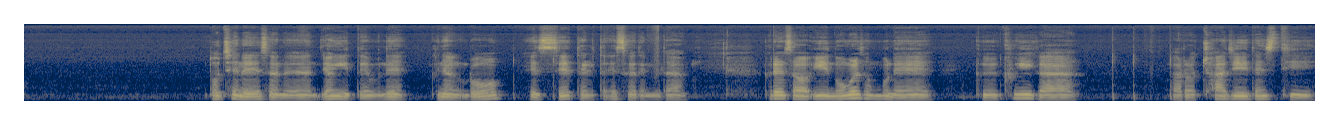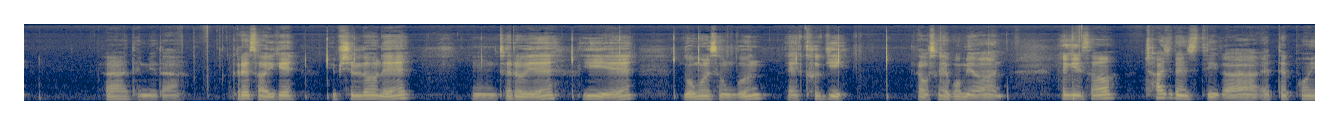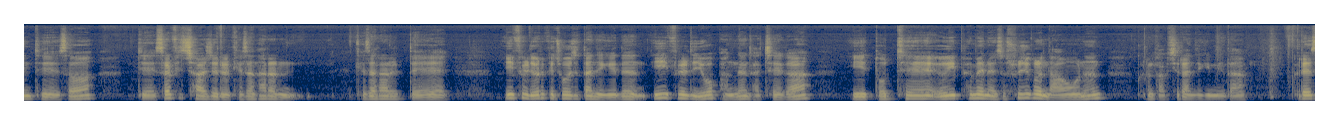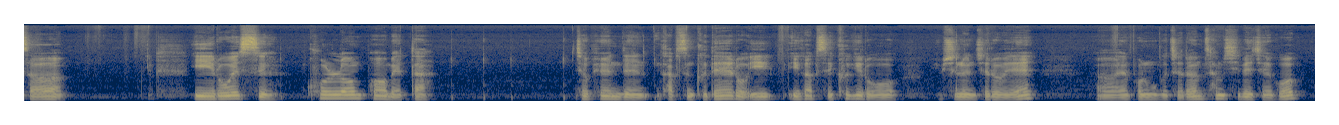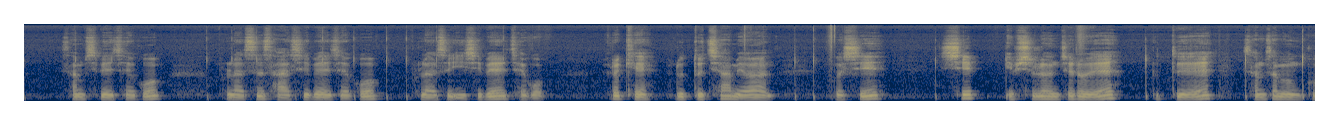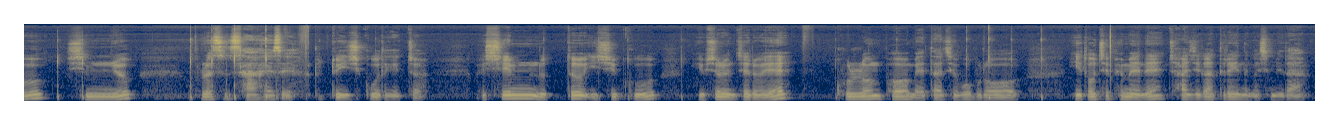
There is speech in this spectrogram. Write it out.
도체 내에서는 0이기 때문에 그냥 로 S의 델타 S가 됩니다. 그래서 이 노멀 성분의 그 크기가 바로 차지 덴시티 가 됩니다. 그래서 이게 입실론의 음, 제로의 2의 노멀 성분의 크기라고 생각해 보면 여기서 차지 덴시티가 at 포인트에서 이제 서피스 차지를 계산하라는 계산할 때 이 필드 이렇게 주어졌다는 얘기는 이 필드 요 방향 자체가 이 도체의 표면에서 수직으로 나오는 그런 값이라는 얘기입니다. 그래서 이 로에스 쿨롬 퍼 메타 저 표현된 값은 그대로 이, 이 값의 크기로 입실론 제로에 어, 보는 것처럼 30의 제곱 30의 제곱 플러스 40의 제곱 플러스 20의 제곱 이렇게 루트 취하면 그것이 10 입실론 제로의 루트에 3, 3은 9, 16 플러스 4 해서 루트 29가 되겠죠. 10 루트 29 입실론 제로의 쿨롬 퍼 메타 제곱으로 이 도체 표면에 차지가 들어있는 것입니다.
